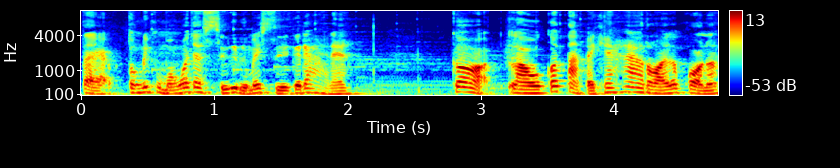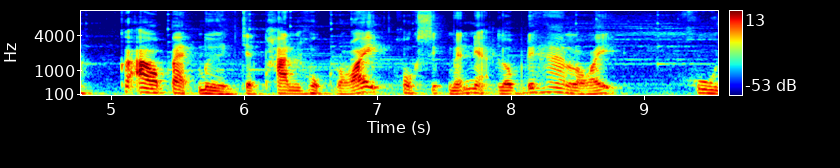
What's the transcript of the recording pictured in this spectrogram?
แต่ตรงนี้ผมมองว่าจะซื้อหรือไม่ซื้อก็ได้นะ ก็เราก็ตัดไปแค่ 500 ก็พอเนาะ ก็เอา 87,660 เม็ดเนี่ย ลบด้วย 500 คูณ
